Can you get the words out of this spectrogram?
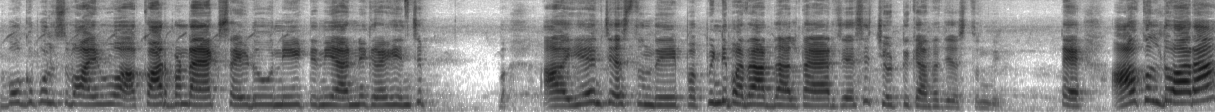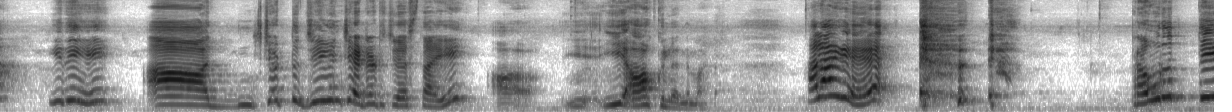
బొగ్గు పులుసు వాయువు ఆ కార్బన్ డైఆక్సైడ్ నీటిని అన్ని గ్రహించి ఏం చేస్తుంది? ప- పిండి పదార్థాలు తయారు చేసి చెట్టుకి అందజేస్తుంది. అంటే ఆకుల ద్వారా ఇది ఆ చెట్టు జీవించేటట్టు చేస్తాయి ఈ- ఈ ఆకులు అన్నమాట అలాగే ప్రవృత్తి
